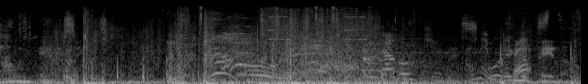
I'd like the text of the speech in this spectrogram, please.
How embarrassing. Double kill. Escorting the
